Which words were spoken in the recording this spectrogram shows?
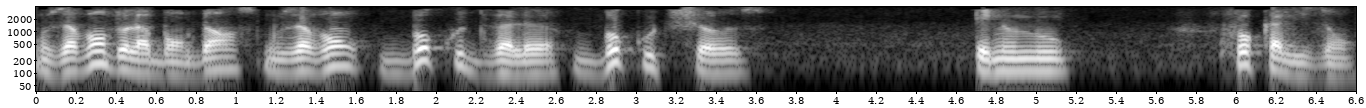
Nous avons de l'abondance, nous avons beaucoup de valeurs, beaucoup de choses, et nous nous focalisons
